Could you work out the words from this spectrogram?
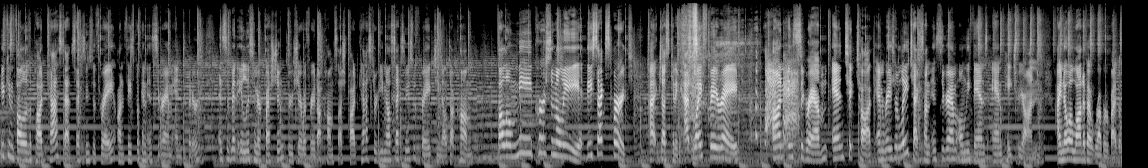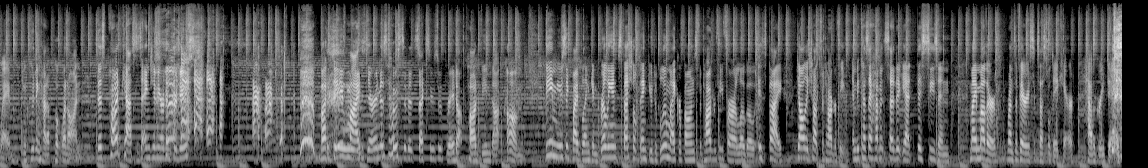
You can follow the podcast at Sex News with Ray on Facebook and Instagram and Twitter, and submit a listener question through sharewithray.com slash podcast or email sexnewswithray at gmail.com. Follow me personally, the sexpert, at just kidding, at Wife Bay Ray on Instagram and TikTok, and Razor Latex on Instagram, OnlyFans, and Patreon. I know a lot about rubber, by the way, including how to put one on. This podcast is engineered and produced by Dave Meisner and is hosted at sexnewswithray.podbean.com. Theme music by Blank and Brilliant. Special thank you to Blue Microphones. Photography for our logo is by Dolly Shots Photography. And because I haven't said it yet this season, my mother runs a very successful daycare. Have a great day.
